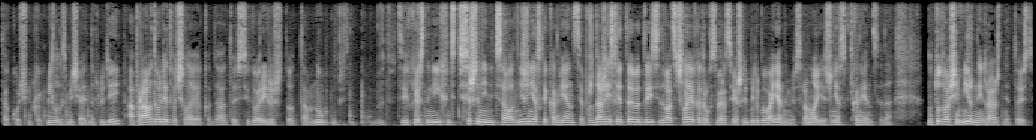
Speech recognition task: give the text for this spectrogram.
так очень как милых, замечательных людей, оправдывали этого человека, да, то есть и говорили, что там, ну, ты, конечно, их совершенно не интересовало, не Женевская конвенция, потому что даже если это эти 20 человек, которых собираются вешать, были бы военными, все равно есть Женевская конвенция, да, но тут вообще мирные граждане, то есть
